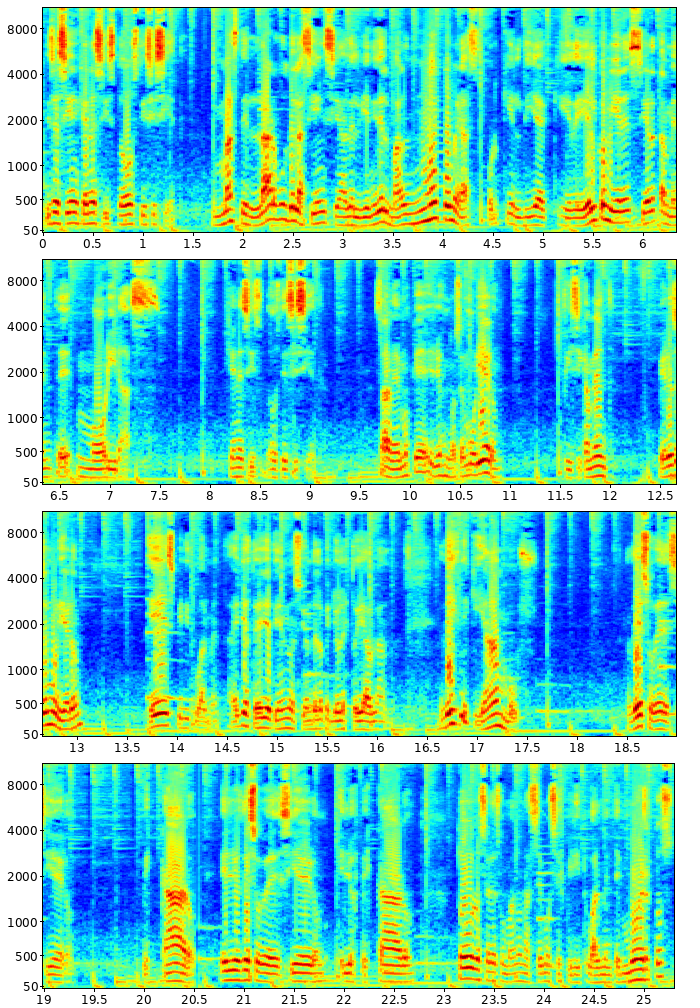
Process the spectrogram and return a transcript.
Dice así en Génesis 2.17. Más del árbol de la ciencia del bien y del mal no comerás, porque el día que de él comieres ciertamente morirás. Génesis 2.17. Sabemos que ellos no se murieron físicamente, pero se murieron espiritualmente. Ahí ustedes ya tienen noción de lo que yo les estoy hablando. Dice que ambos desobedecieron, pecaron. Ellos desobedecieron, ellos pecaron. Todos los seres humanos nacemos espiritualmente muertos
